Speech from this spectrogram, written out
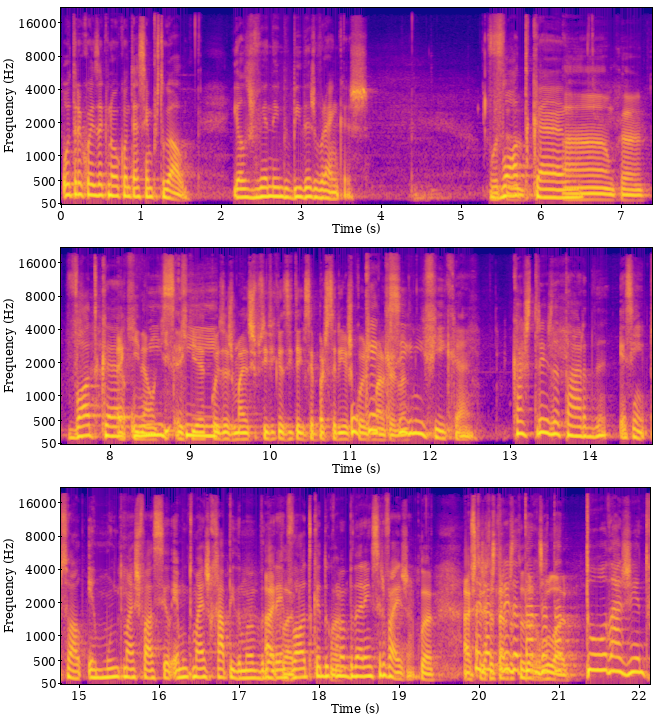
Outra coisa que não acontece em Portugal, eles vendem bebidas brancas. Vodka, Ah, ok. vodka, Aqui não, aqui, whisky. aqui é coisas mais específicas e tem que ser parcerias O com as que é que marcas, não é? significa? Que às três da tarde, é assim, pessoal, é muito mais fácil, é muito mais rápido uma bebedeira Ah, claro, em vodka do claro. que uma bebedeira em cerveja. Claro. Às Ou seja, três às da tarde, três da tudo a tarde já está toda a gente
